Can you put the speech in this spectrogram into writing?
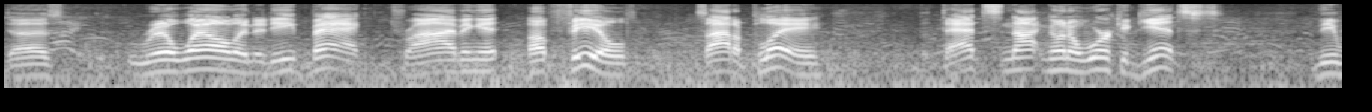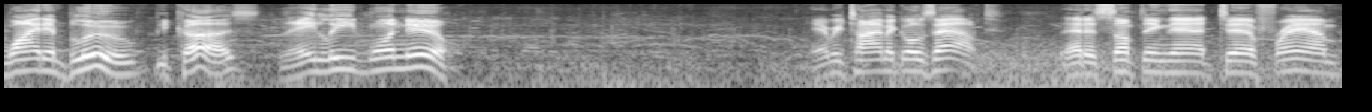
does real well in the deep back, driving it upfield. It's out of play, that's not going to work against the white and blue because they lead 1 0. Every time it goes out, that is something that uh, Fram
